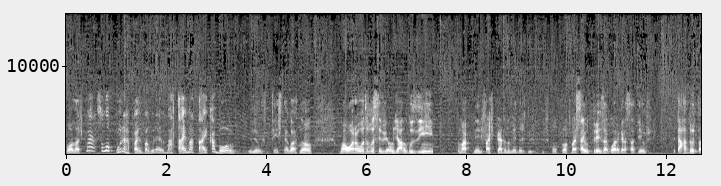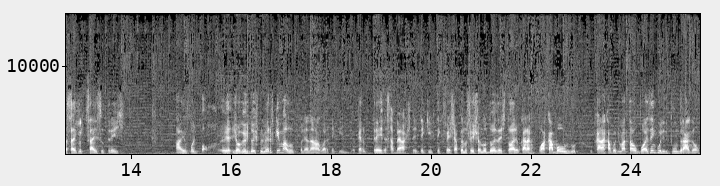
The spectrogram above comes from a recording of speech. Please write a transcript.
monótipo, mas isso é loucura, rapaz. O bagulho é matar e matar e acabou. Entendeu? Não tem esse negócio, não. Uma hora ou outra você vê um diálogozinho, uma, ele faz piada no meio dos, dos, dos confrontos, vai sair o 3 agora, graças a Deus. Ele tava doido pra sair, que saísse o 3. Aí eu falei, eu joguei os dois primeiros e fiquei maluco. Falei, não, agora tem que. Eu quero três dessa bosta aí. Tem que, tem que fechar. Porque não fechou no 2 a história. O cara, pô, acabou. O, o cara acabou de matar o boss e é engolido por um dragão.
